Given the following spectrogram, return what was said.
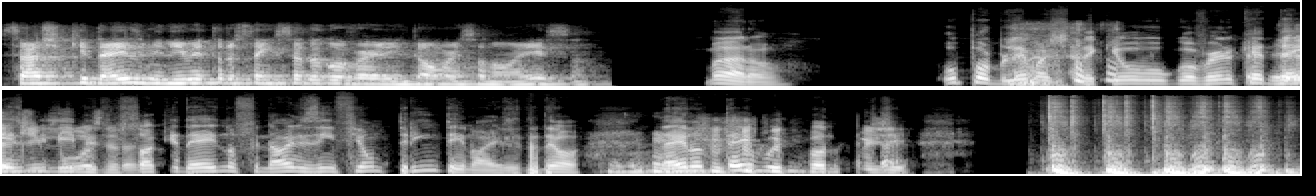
Você acha que 10 milímetros tem que ser do governo, então, Marcelão, é isso? Mano, o problema, é que o governo quer É 10 de milímetros, só que daí no final eles enfiam 30 em nós, entendeu? Daí não tem muito pra onde fugir.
